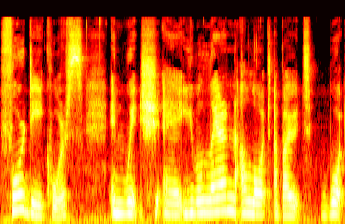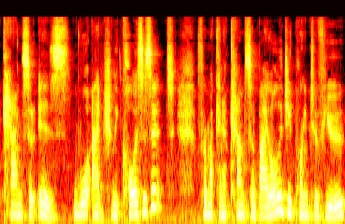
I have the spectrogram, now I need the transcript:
four day course in which uh, you will learn a lot about what cancer is, what actually causes it from a kind of cancer biology point of view,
